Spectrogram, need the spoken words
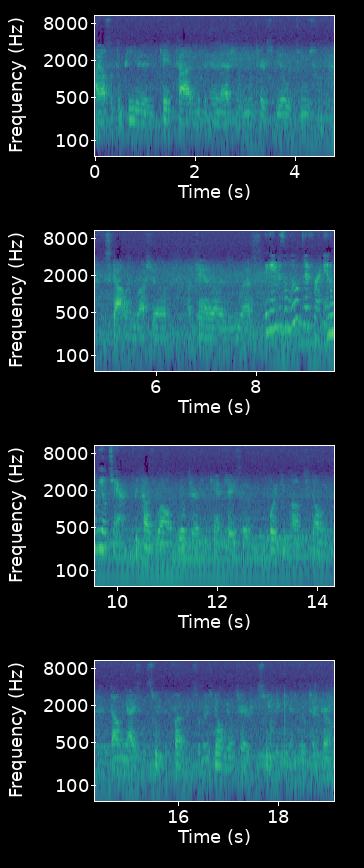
I also competed in Cape Cod with an international wheelchair spiel with teams from Scotland, Russia, uh, Canada, and the U.S. The game is a little different in a wheelchair. Because we're all in wheelchairs, we can't chase a 42-pound stone down the ice and sweep in front of it. So there's no wheelchair sweeping in wheelchair curling.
